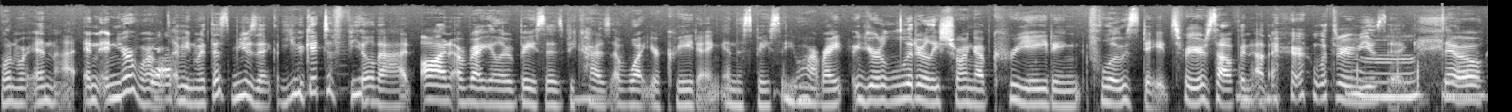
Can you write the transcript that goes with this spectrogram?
when we're in that. And in your world, Yeah. I mean, with this music, you get to feel that on a regular basis because mm-hmm. of what you're creating in the space that you mm-hmm. are, right? You're literally showing up creating flow states for yourself and other through music. So,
